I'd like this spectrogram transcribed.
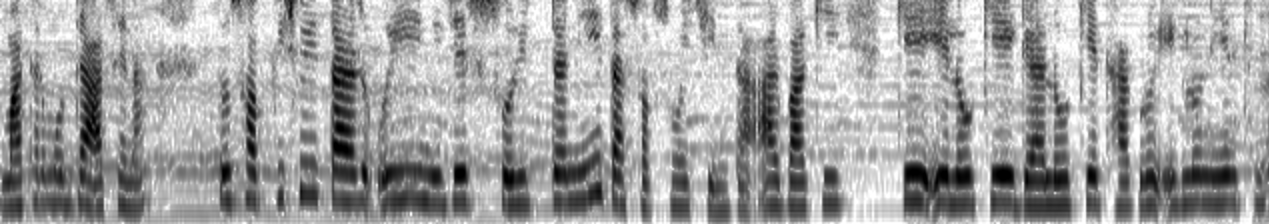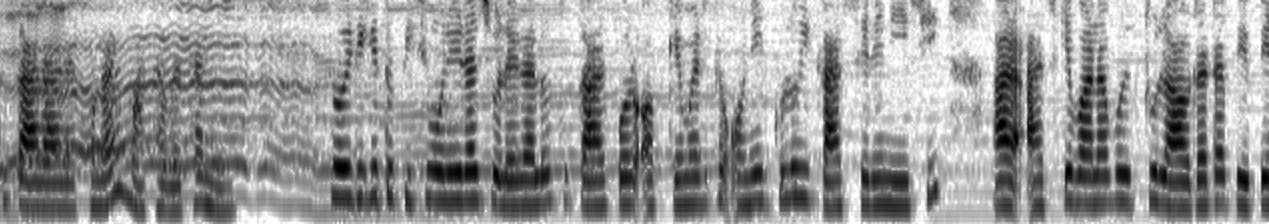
মাথার মধ্যে আসে না। তো সব কিছুই তার ওই নিজের শরীরটা নিয়েই তার সবসময় চিন্তা। আর বাকি কে এলো, কে গেল, কে থাকল, এগুলো নিয়ে কিন্তু তার আর এখন আর মাথা ব্যথা নেই। তো ওইদিকে তো পিসিমণিরা চলে গেল। তো তারপর অফ ক্যামেরাতে অনেকগুলোই কাজ সেরে নিয়েছি। আর আজকে বানাবো একটু লাউ ডাঁটা, পেঁপে,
